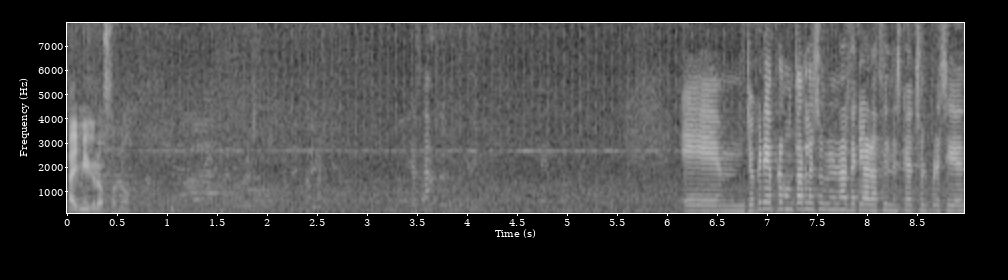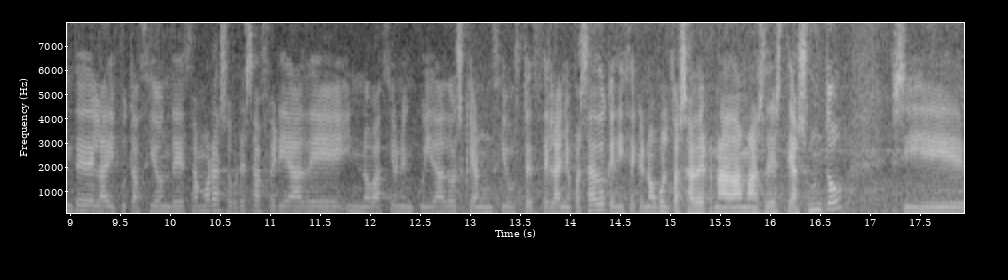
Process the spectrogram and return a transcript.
Hay micrófono. Eh, yo quería preguntarle sobre unas declaraciones que ha hecho el presidente de la Diputación de Zamora sobre esa feria de innovación en cuidados que anunció usted el año pasado, que dice que no ha vuelto a saber nada más de este asunto si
